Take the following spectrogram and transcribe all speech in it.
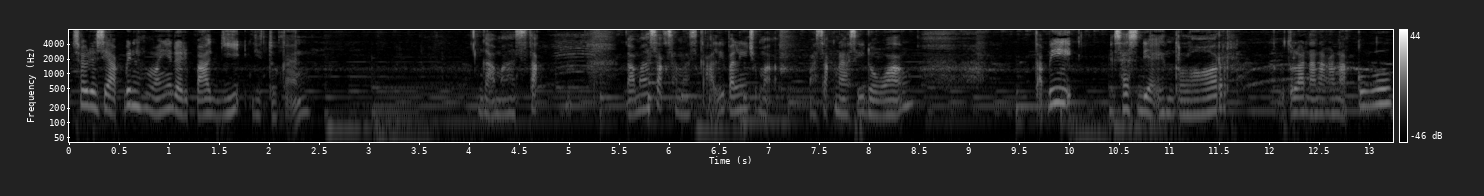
saya udah siapin semuanya dari pagi gitu kan. Nggak masak. Nggak masak sama sekali. Paling cuma masak nasi doang. Tapi saya sediain telur. Kebetulan anak-anakku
